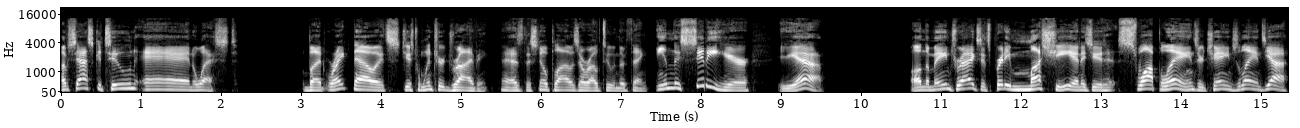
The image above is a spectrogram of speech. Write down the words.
of Saskatoon and west. But right now, it's just winter driving as the snowplows are out doing their thing. In the city here, yeah. On the main drags, it's pretty mushy. And as you swap lanes or change lanes, yeah,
